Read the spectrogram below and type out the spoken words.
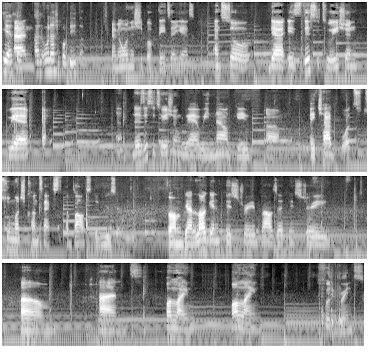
Yes. And- and ownership of data. and ownership of data, yes. And so there is this situation where uh, there's this situation where we now give um, a chatbot too much context about the user from their login history, browser history, um, and online online footprints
